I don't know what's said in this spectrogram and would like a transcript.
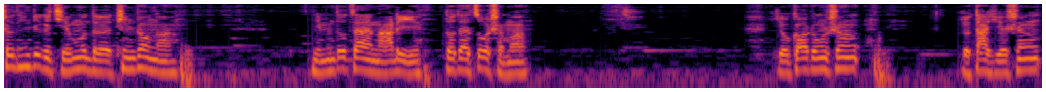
收听这个节目的听众呢，你们都在哪里？都在做什么？有高中生，有大学生，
